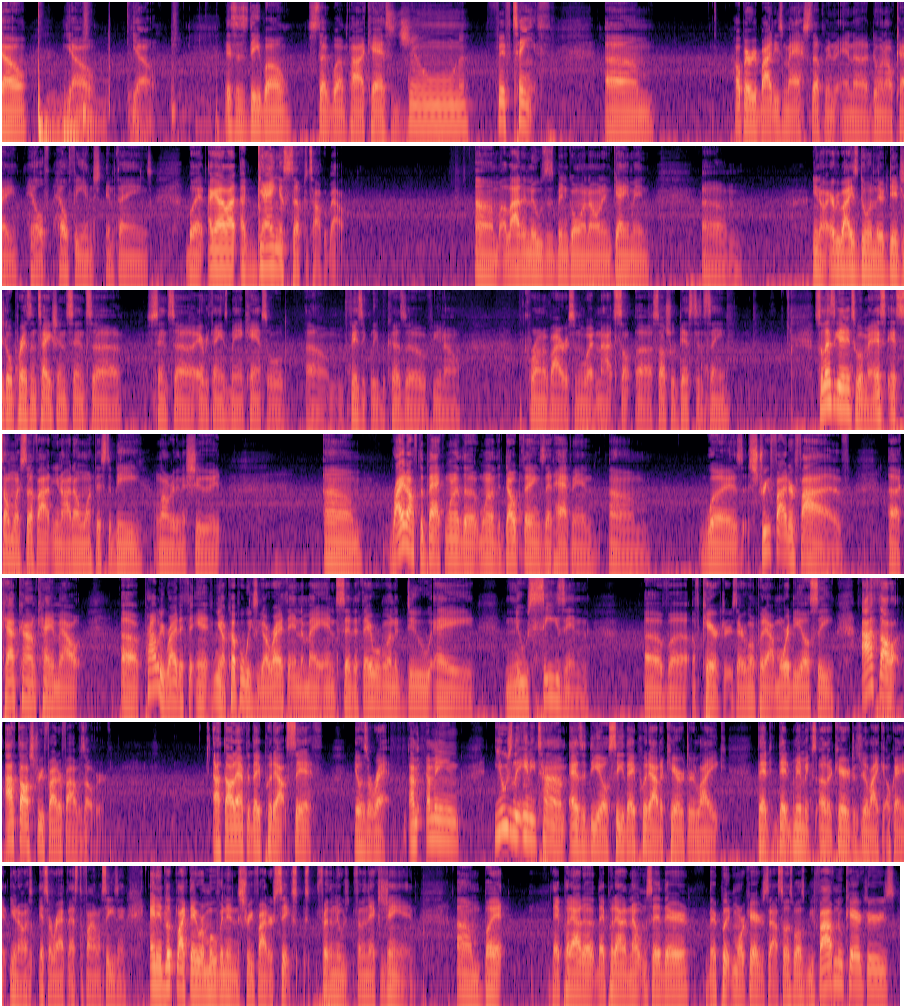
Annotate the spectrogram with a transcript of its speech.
Yo, yo, yo. This is Debo, Stuck Button Podcast, June 15th. Um, hope everybody's masked up and, and uh, doing okay, health, healthy and, and things. But I got a lot, a gang of stuff to talk about. Um, a lot of news has been going on in gaming. Um, you know, everybody's doing their digital presentation since uh, since uh, everything's being canceled um, physically because of you know the coronavirus and whatnot, so uh, social distancing. So let's get into it, man. It's it's so much stuff. I you know I don't want this to be longer than it should. Um, right off the back, one of the one of the dope things that happened um, was Street Fighter Five. Uh, Capcom came out uh, probably right at the end, you know, a couple weeks ago, right at the end of May, and said that they were going to do a new season of uh, of characters. They were going to put out more DLC. I thought I thought Street Fighter Five was over. I thought after they put out Seth, it was a wrap. I, I mean, usually anytime as a DLC they put out a character like that that mimics other characters, you're like, okay, you know, it's, it's, a wrap. That's the final season, and it looked like they were moving into Street Fighter Six for the new for the next gen. Um, but they put out a they put out a note and said they're they're putting more characters out. So it's supposed to be five new characters,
